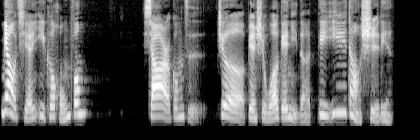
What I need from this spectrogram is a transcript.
庙前一棵红枫。萧二公子，这便是我给你的第一道试炼，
